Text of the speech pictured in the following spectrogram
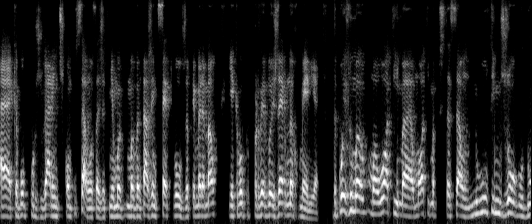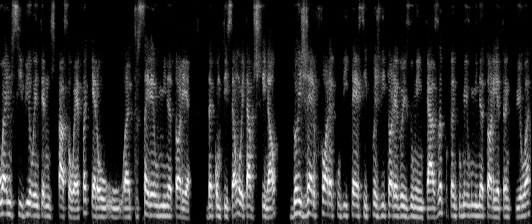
uh, acabou por jogar em descompressão, ou seja, tinha uma, uma vantagem de 7 golos a primeira mão e acabou por perder 2-0 na Roménia. Depois uma, uma, ótima, uma ótima prestação no último jogo do ano civil em termos de taça UEFA, que era o, a terceira eliminatória da competição, oitavos de final, 2-0 fora com o Vitesse e depois vitória 2-1 em casa, portanto uma eliminatória tranquila,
